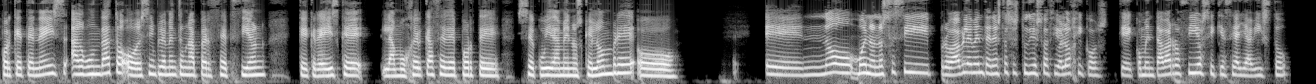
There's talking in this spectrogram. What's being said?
Porque tenéis algún dato o es simplemente una percepción que creéis que la mujer que hace deporte se cuida menos que el hombre o eh, no, bueno, no sé si probablemente en estos estudios sociológicos que comentaba Rocío sí que se haya visto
